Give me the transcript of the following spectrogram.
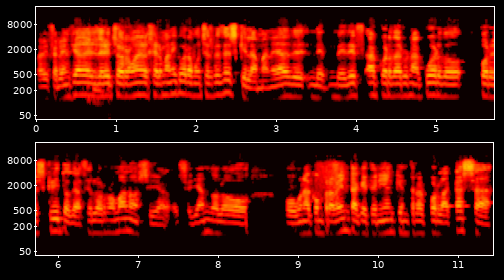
La diferencia del derecho romano y el germánico era muchas veces que la manera de, de, de acordar un acuerdo por escrito que hacían los romanos, sellándolo, o una compraventa que tenían que entrar por la casa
